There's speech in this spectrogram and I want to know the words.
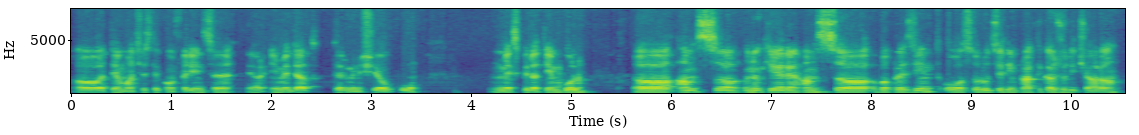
uh, tema acestei conferințe, iar imediat termin și eu cu îmi expiră timpul. Uh, am să, în încheiere am să vă prezint o soluție din practica judiciară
